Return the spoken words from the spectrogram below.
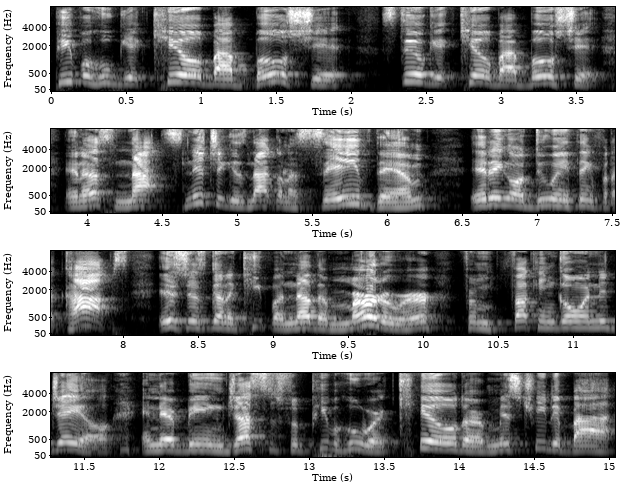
People who get killed by bullshit still get killed by bullshit. And us not snitching is not going to save them. It ain't going to do anything for the cops. It's just going to keep another murderer from fucking going to jail. And there being justice for people who were killed or mistreated by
